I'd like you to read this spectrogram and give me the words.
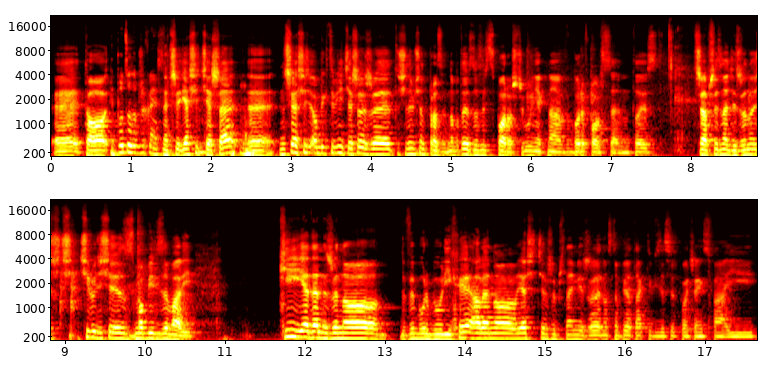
e, to I po co to przekleństwo? Znaczy ja się cieszę, Mhm. znaczy ja się obiektywnie cieszę, że to 70%, no bo to jest dosyć sporo, szczególnie jak na wybory w Polsce. No to jest, trzeba przyznać, że no, ci, ci ludzie się zmobilizowali. Kij jeden, że no wybór był lichy, ale no ja się cieszę przynajmniej, że nastąpiła ta aktywizacja społeczeństwa i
